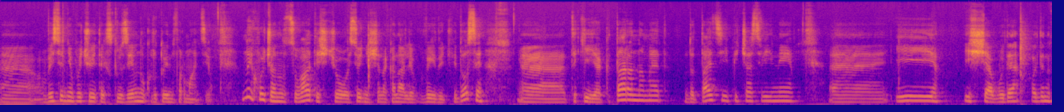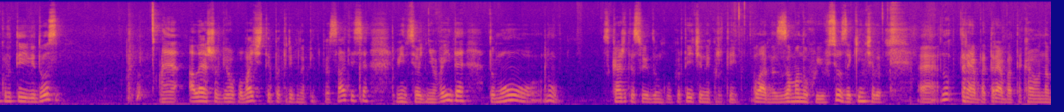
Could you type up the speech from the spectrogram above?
Е, ви сьогодні почуєте ексклюзивну круту інформацію. Ну і хочу анонсувати, що сьогодні ще на каналі вийдуть відоси, е, такі як тара на дотації під час війни. Е, і, і ще буде один крутий відос. Е, Але щоб його побачити, потрібно підписатися. Він сьогодні вийде. Тому ну, скажете свою думку, крутий чи не крутий. Ладно, з заманухою все, закінчили. Е, Ну, треба, треба, така вона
